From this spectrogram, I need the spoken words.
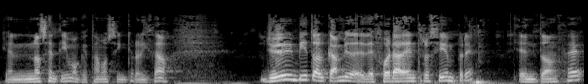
que no sentimos que estamos sincronizados. Yo invito al cambio desde fuera adentro siempre, entonces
